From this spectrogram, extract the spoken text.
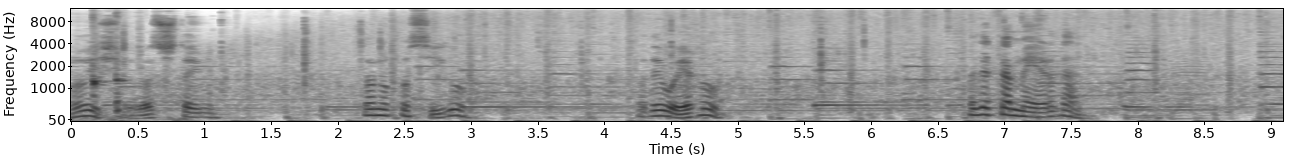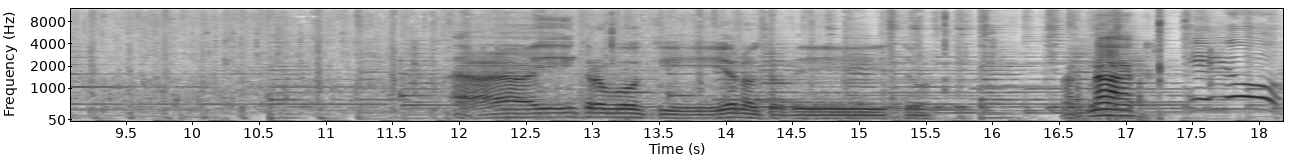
Ui, agora assustei-me. Já não consigo. Só deu erro. Olha que a merda. Ai, encravou aqui. Eu não acredito. Knock, knock. Hey, yo!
